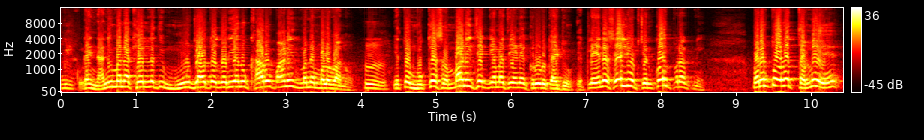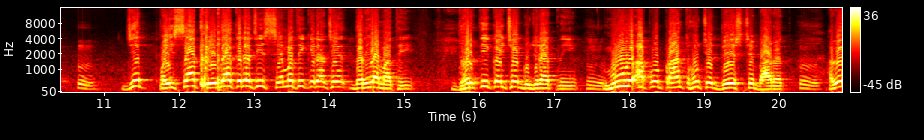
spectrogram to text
બિલકુલ. કઈ નાની માના ખેલ નથી હું જાઉં તો દરિયાનું ખારું પાણી જ મને મળવાનું. એ તો મુકેશ અંબાણી છે કે એમાંથી એને ક્રૂડ કાઢ્યું? એટલે એને સેલ્યુટ છે કોઈ ફરક નહીં. પરંતુ હવે તમે જે પૈસા પેદા કર્યા છે શેમાંથી કર્યા છે? દરિયામાંથી. ધરતી કઈ છે? ગુજરાતની. મૂળ આપણું પ્રાંત શું છે? દેશ છે ભારત. હવે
